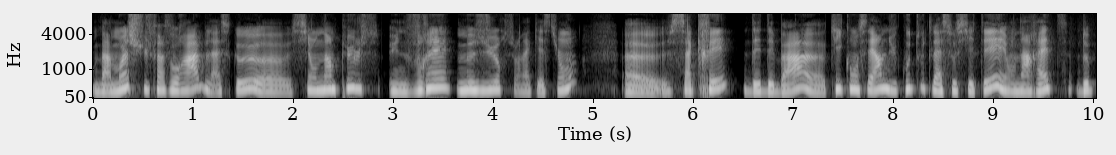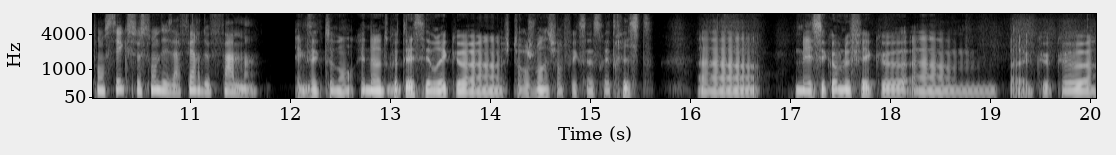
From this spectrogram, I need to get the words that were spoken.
bah, moi, je suis favorable à ce que euh, si on impulse une vraie mesure sur la question, euh, ça crée des débats qui concernent du coup toute la société et on arrête de penser que ce sont des affaires de femmes. Exactement. Et d'un autre côté, c'est vrai que je te rejoins sur le fait que ça serait triste. mais c'est comme le fait que, que, que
